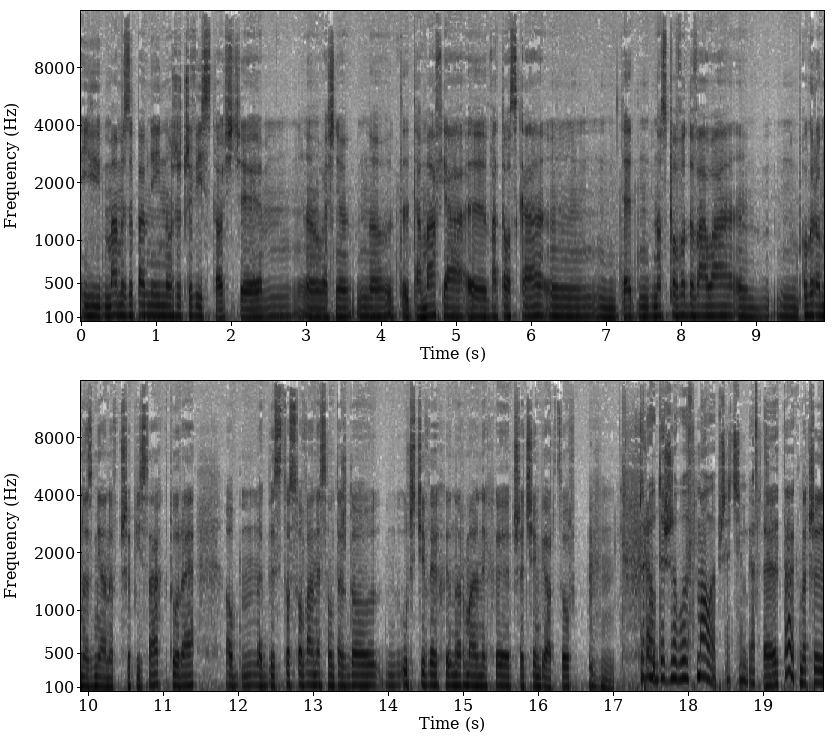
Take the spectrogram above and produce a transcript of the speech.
i mamy zupełnie inną rzeczywistość. E, No właśnie no, ta mafia e, VAT-owska e, no, spowodowała e, ogromne zmiany w przepisach, które jakby stosowane są też do uczciwych, normalnych e, przedsiębiorców. Które uderzyły w małe przedsiębiorcy. E, tak, znaczy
